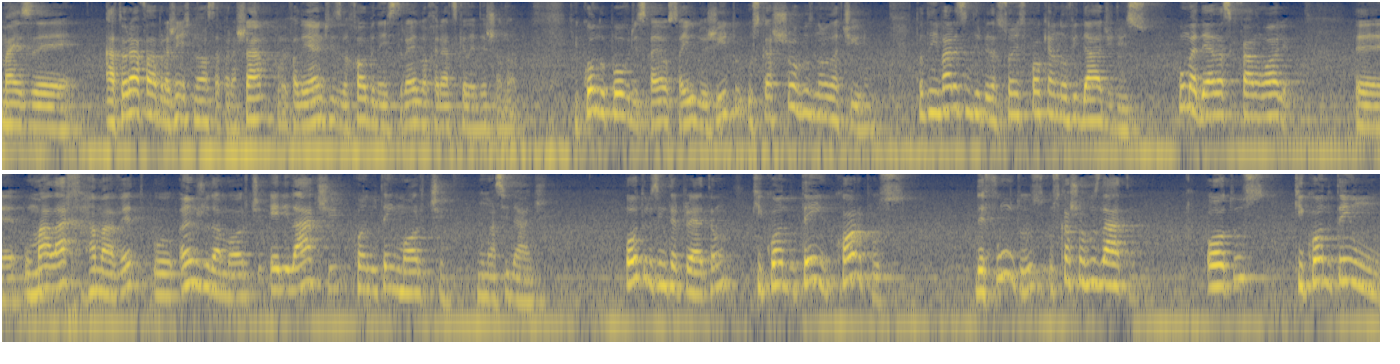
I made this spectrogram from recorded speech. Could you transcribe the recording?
Mas é, a Torá fala para a gente, nossa Paraxá, como eu falei antes, que quando o povo de Israel saiu do Egito, os cachorros não latiram. Então tem várias interpretações, qual que é a novidade disso? Uma delas que falam, olha, é, o Malach Hamavet, o anjo da morte, ele late quando tem morte numa cidade. Outros interpretam que quando tem corpos defuntos, os cachorros latem. Outros que quando tem um,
